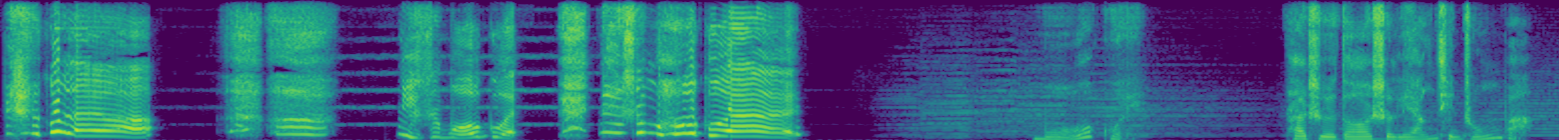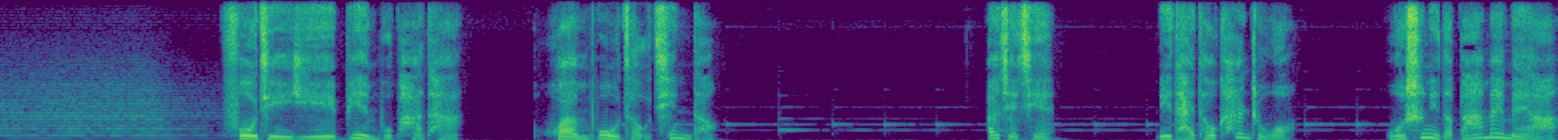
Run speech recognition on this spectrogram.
别过来啊！啊，你是魔鬼，你是魔鬼！魔鬼，他指的是梁锦忠吧？”傅锦仪并不怕他，缓步走近道。二姐姐，你抬头看着我，我是你的八妹妹啊。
